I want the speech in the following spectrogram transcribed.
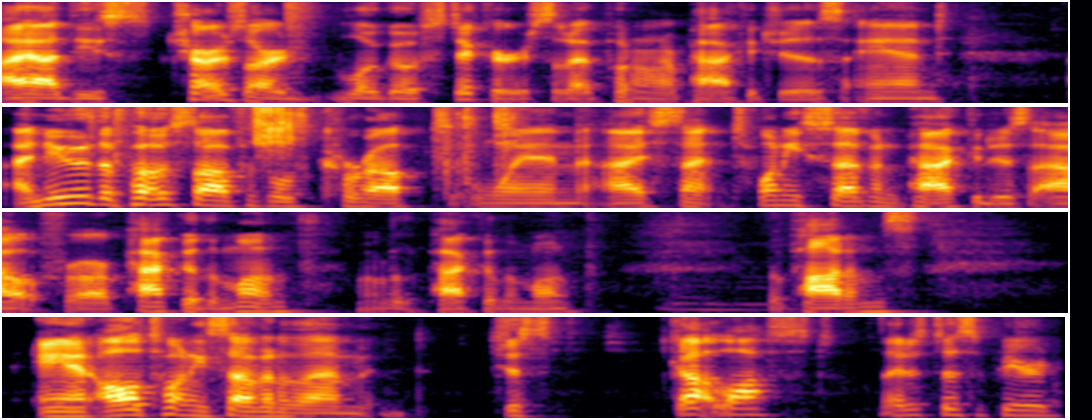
I had these Charizard logo stickers that I put on our packages, and I knew the post office was corrupt when I sent 27 packages out for our pack of the month. Remember the pack of the month? Mm-hmm. The Potums. And all 27 of them just got lost. They just disappeared.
